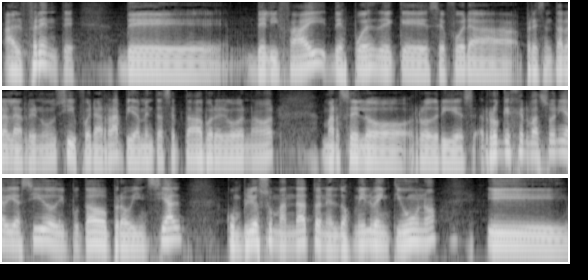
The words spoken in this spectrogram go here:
al frente de, del IFAI después de que se fuera a presentar a la renuncia y fuera rápidamente aceptada por el gobernador Marcelo Rodríguez. Roque Gervasoni había sido diputado provincial, cumplió su mandato en el 2021 y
